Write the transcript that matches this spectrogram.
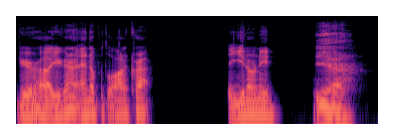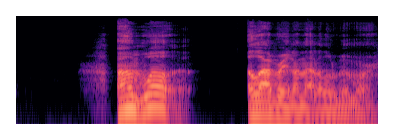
you're uh, you're to end up with a lot of crap that you don't need yeah. Um, well, elaborate on that a little bit more.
